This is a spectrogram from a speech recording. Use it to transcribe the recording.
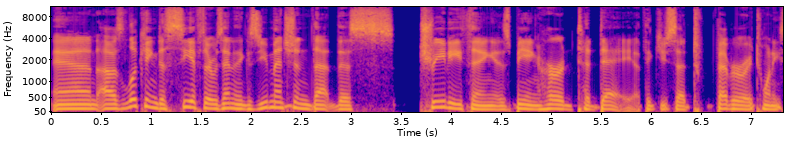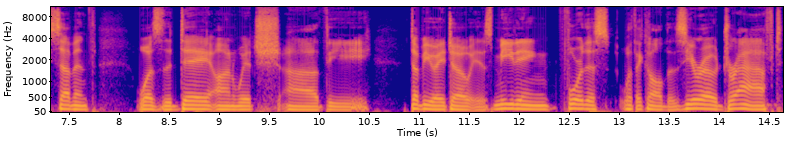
And I was looking to see if there was anything because you mentioned that this treaty thing is being heard today. I think you said t- February 27th was the day on which uh, the WHO is meeting for this what they call the zero draft,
